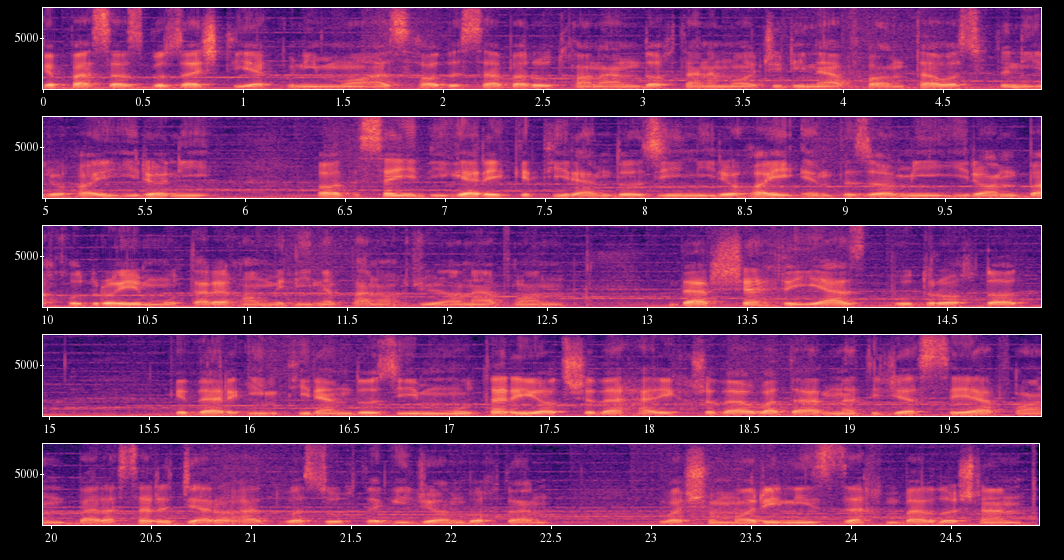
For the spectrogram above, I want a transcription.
که پس از گذشت یک ماه از حادثه به رودخانه انداختن مهاجرین افغان توسط نیروهای ایرانی حادثه دیگری که تیراندازی نیروهای انتظامی ایران به خودروی موتر حاملین پناهجویان افغان در شهر یزد بود رخ داد که در این تیراندازی موتر یاد شده حریق شده و در نتیجه سه افغان بر اثر جراحت و سوختگی جان باختند و شماری نیز زخم برداشتند.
